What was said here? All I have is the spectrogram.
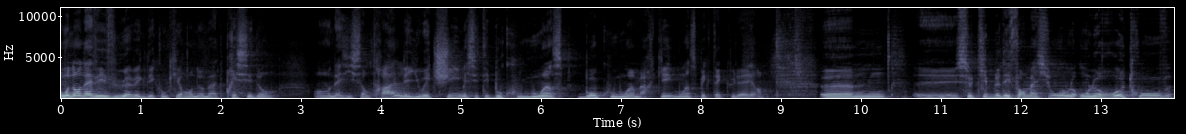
on en avait vu avec des conquérants nomades précédents en Asie centrale, les Yuechi, mais c'était beaucoup moins, marqué, moins spectaculaire. ce type de déformation, on, le retrouve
